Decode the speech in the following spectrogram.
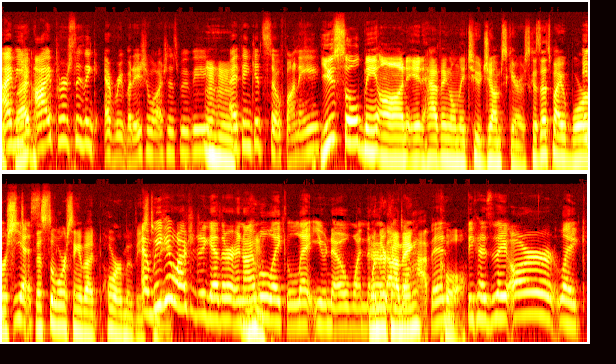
I mean? Mm-hmm. I personally think everybody should watch this movie. I think it's so funny. You sold me on it having only two jump scares because that's my worst. yes. That's the worst thing about horror movies. and we me. can watch it together and i will like let you know when they're, When they're about coming? to happen Cool. because they are like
